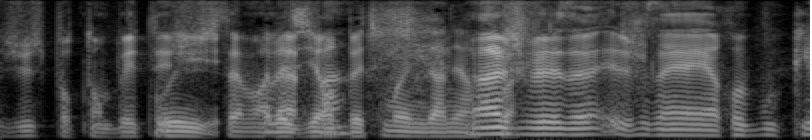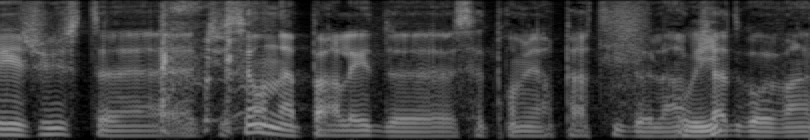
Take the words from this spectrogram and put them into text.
juste pour t'embêter, Oui, juste avant ah, vas-y, embête-moi une dernière Ah, fois. je, je voudrais reboucler juste. euh, tu sais, on a parlé de cette première partie de l'Olympia Oui. de Gauvin.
